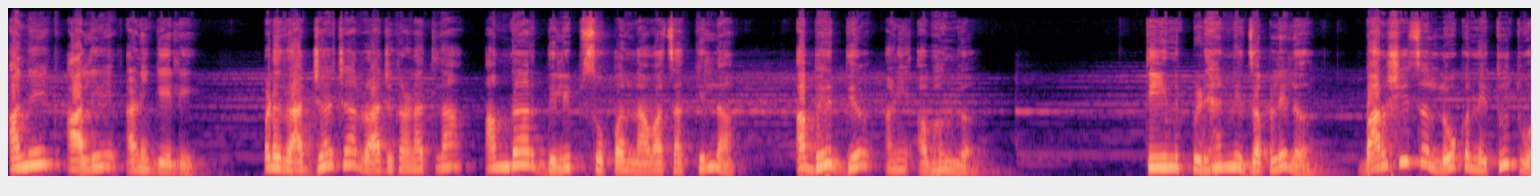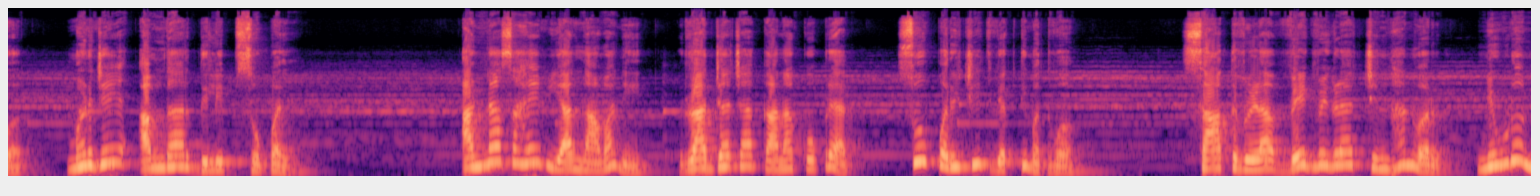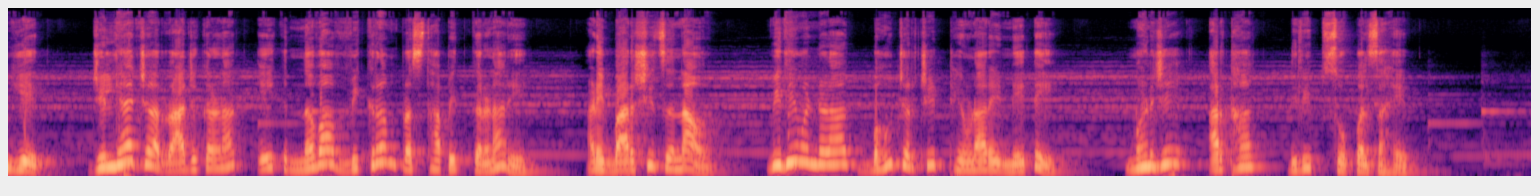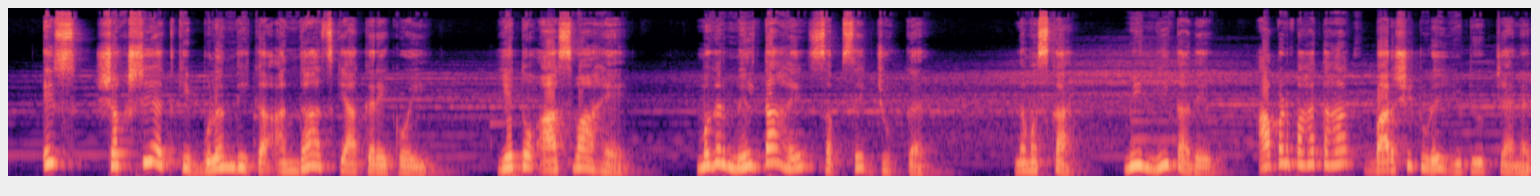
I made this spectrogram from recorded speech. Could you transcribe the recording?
अनेक आले आणि गेले. पण राज्याच्या राजकारणातला आमदार दिलीप सोपल नावाचा किल्ला अभेद्य आणि अभंग. तीन पिढ्यांनी जपलेलं बार्शीचं लोकनेतृत्व म्हणजे आमदार दिलीप सोपल. अण्णासाहेब या नावाने राज्याच्या कानाकोपऱ्यात सुपरिचित व्यक्तिमत्व. सात वेळा वेगवेगळ्या चिन्हांवर निवडून येत जिल्ह्याच्या राजकारणात एक नवा विक्रम प्रस्थापित करणारे आणि बार्शीचं नाव विधिमंडळात बहुचर्चित ठेवणारे नेते म्हणजे अर्थात दिलीप सोपल साहेब. इस शख्सियत की बुलंदी का अंदाज क्या करे कोई? ये तो आसमां है मगर मिलता है सबसे झुककर। नमस्कार मी नीता देव आपण पाहत आहात बार्शी टुडे यूट्यूब चॅनल.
